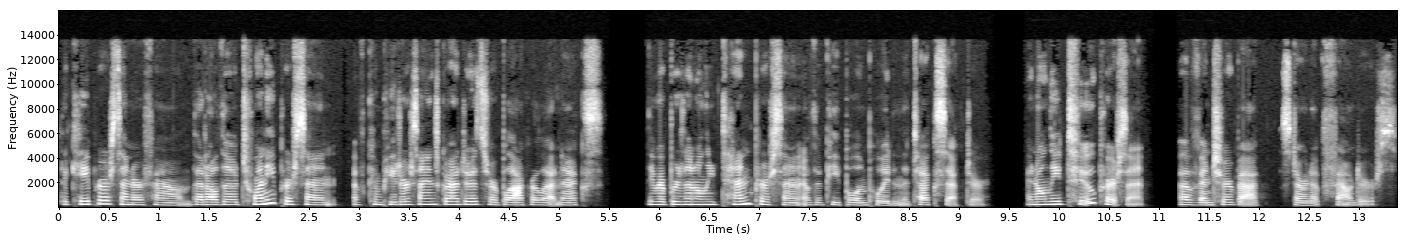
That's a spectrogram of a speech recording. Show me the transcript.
the Kapor Center found that although 20% of computer science graduates are Black or Latinx, they represent only 10% of the people employed in the tech sector, and only 2% of venture backed startup founders.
